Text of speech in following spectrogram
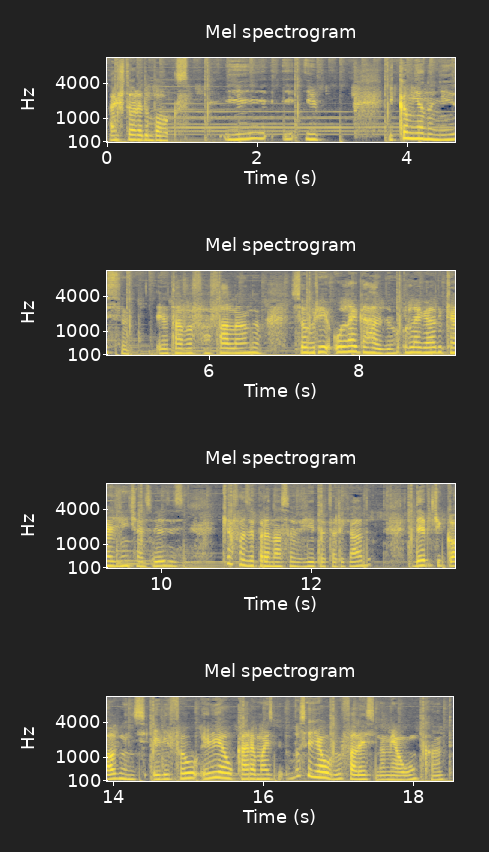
a história do boxe. E, e, e, e caminhando nisso, eu tava falando sobre o legado, o legado que a gente às vezes quer fazer para nossa vida, tá ligado? David Goggins, ele foi, ele é o cara mais, você já ouviu falar esse nome em algum canto?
